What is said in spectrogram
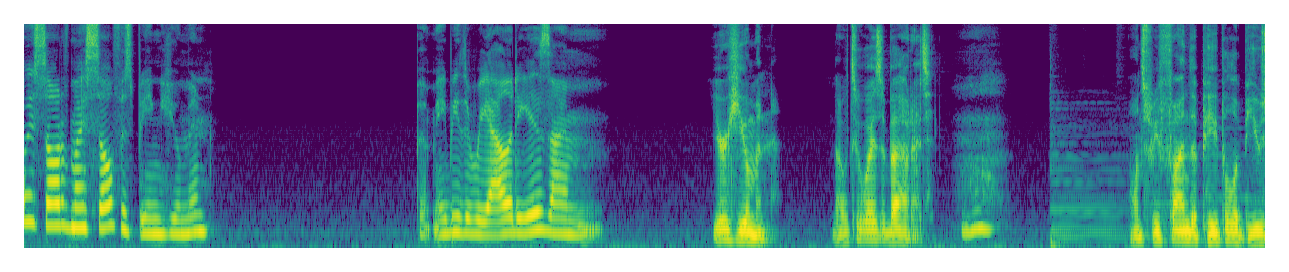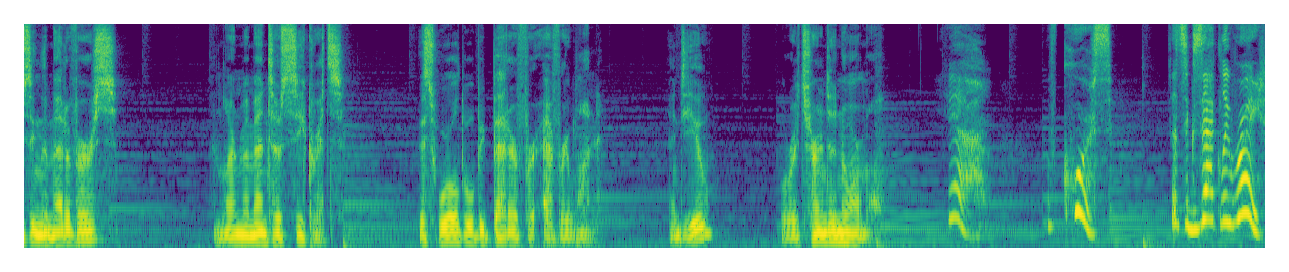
always thought of myself as being human. But maybe the reality is I'm... You're human. No two ways about it. Hmm. Once we find the people abusing the metaverse, and learn Mementos' secrets, this world will be better for everyone. And you will return to normal. Yeah, of course. That's exactly right.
